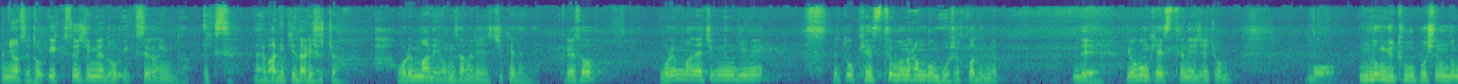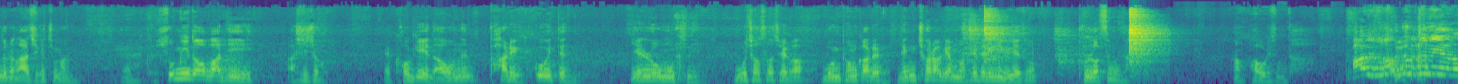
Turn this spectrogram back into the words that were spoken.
안녕하세요. 노익스짐의 노익스강입니다. 익스. 네, 많이 기다리셨죠? 아, 오랜만에 영상을 이제 찍게 됐네. 그래서 오랜만에 찍는 김에 또 게스트분을 한 분 모셨거든요. 근데 이번 게스트는 이제 좀 뭐 운동 유튜브 보시는 분들은 아시겠지만 네, 그 쇼미더바디 아시죠? 네, 거기에 나오는 8위 꼬이뜬 옐로우 몽키님 모셔서 제가 몸 평가를 냉철하게 한번 해드리기 위해서 불렀습니다. 한번 봐보겠습니다. 아 누가 꼴등이에요? 아,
